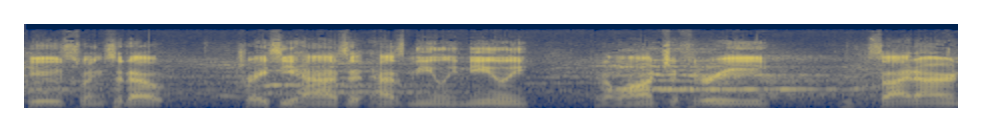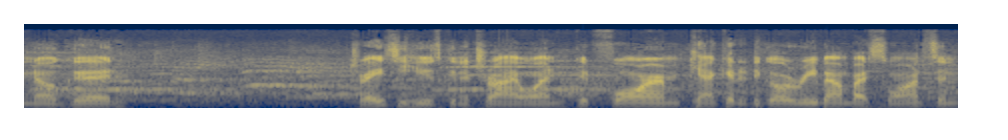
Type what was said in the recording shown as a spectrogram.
Hughes swings it out. Tracy has it, has Neely. Neely gonna launch a three. Side iron, no good. Tracy Hughes gonna try one. Good form, can't get it to go. Rebound by Swanson.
